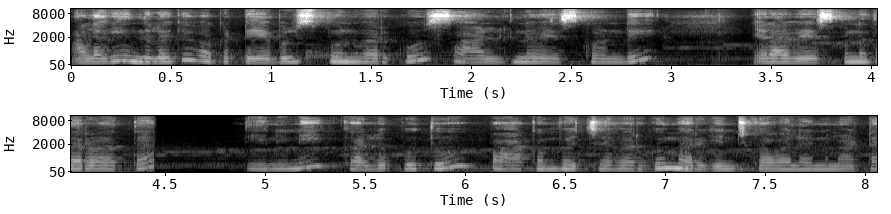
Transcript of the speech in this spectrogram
అలాగే ఇందులోకి ఒక టేబుల్ స్పూన్ వరకు సాల్ట్ని వేసుకోండి. ఇలా వేసుకున్న తర్వాత దీనిని కలుపుతూ పాకం వచ్చే వరకు మరిగించుకోవాలన్నమాట.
